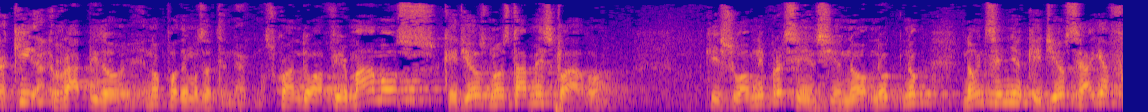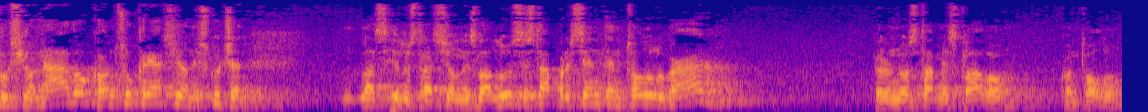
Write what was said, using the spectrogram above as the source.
aquí rápido, no podemos detenernos, cuando afirmamos que Dios no está mezclado, que su omnipresencia no, no, no, no enseña que Dios se haya fusionado con su creación. Escuchen las ilustraciones. La luz está presente en todo lugar, pero no está mezclado con todo.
